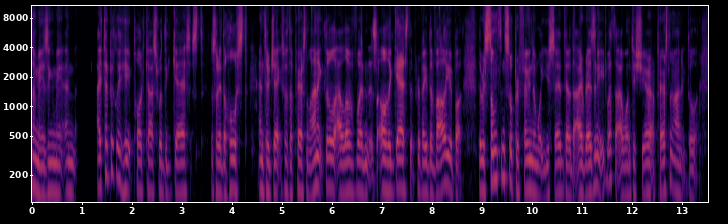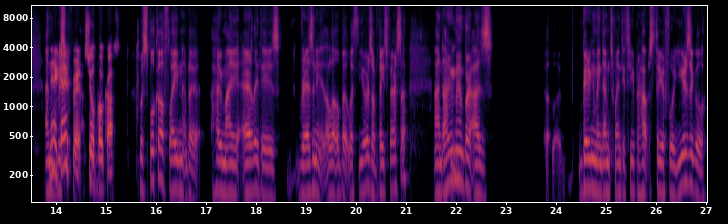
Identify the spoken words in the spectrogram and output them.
amazing, mate. And I typically hate podcasts where the guest, sorry, the host interjects with a personal anecdote. I love when it's all the guests that provide the value, but there was something so profound in what you said there that I resonated with that I want to share a personal anecdote. And yeah, go for it. It's your podcast. We spoke offline about how my early days resonated a little bit with yours or vice versa. And I hmm. remember as uh, bearing in mind I'm 23, perhaps three or four years ago,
